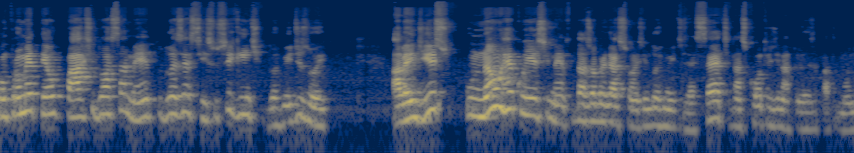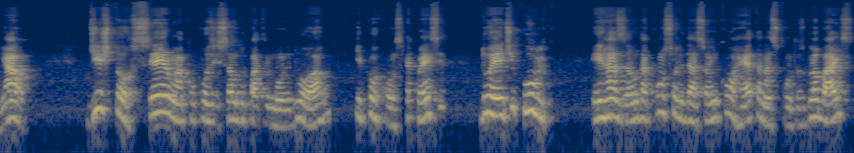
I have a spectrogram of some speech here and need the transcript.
comprometeu parte do orçamento do exercício seguinte, 2018. Além disso, o não reconhecimento das obrigações em 2017 nas contas de natureza patrimonial distorceram a composição do patrimônio do órgão e, por consequência, do ente público, em razão da consolidação incorreta nas contas globais,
